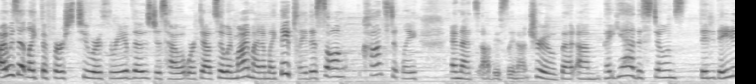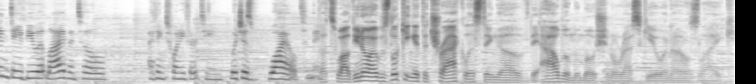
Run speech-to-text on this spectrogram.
I was at like the first two or three of those, just how it worked out. So in my mind, I'm like, they play this song constantly, and that's obviously not true. But um, but yeah, the Stones they, they didn't debut it live until I think 2013, which is wild to me. That's wild. You know, I was looking at the track listing of the album Emotional Rescue, and I was like,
